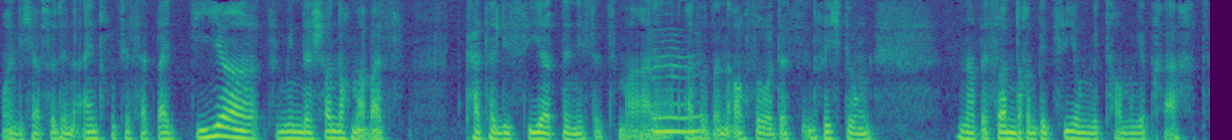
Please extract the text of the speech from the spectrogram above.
Und ich habe so den Eindruck, das hat bei dir zumindest schon nochmal was katalysiert, nenne ich es jetzt mal. Mhm. Also dann auch so das in Richtung einer besonderen Beziehung mit Tom gebracht,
